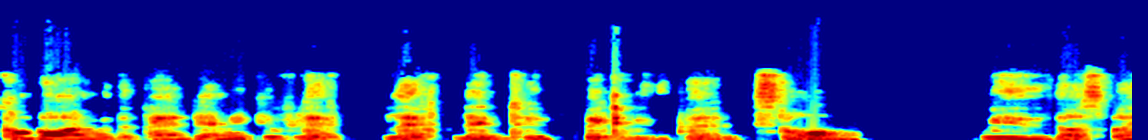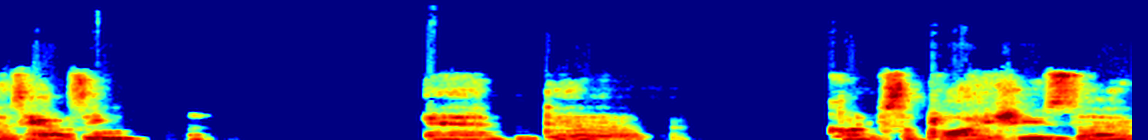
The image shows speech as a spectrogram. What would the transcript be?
combined with the pandemic have left, left led to effectively the perfect storm with, I suppose, housing and uh, kind of supply issues. So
